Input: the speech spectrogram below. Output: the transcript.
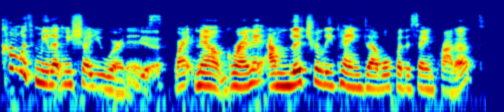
Come with me. Let me show you where it is. Yeah. Right now, granted, I'm literally paying double for the same product.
